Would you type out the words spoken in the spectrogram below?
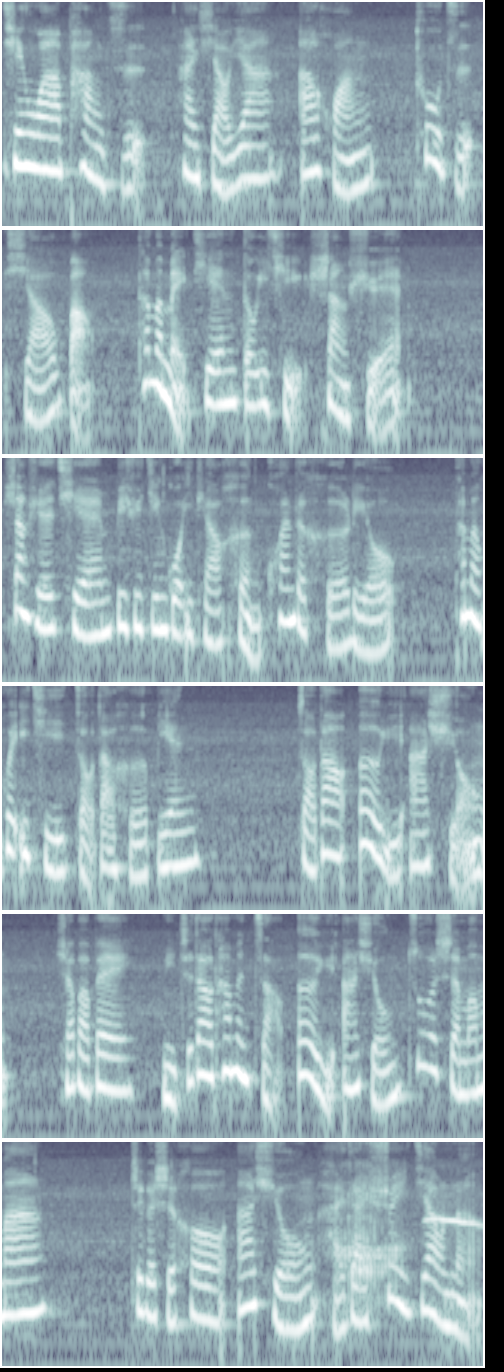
青蛙胖子和小鸭阿黄、兔子小宝，他们每天都一起上学。上学前必须经过一条很宽的河流，他们会一起走到河边，找到鳄鱼阿雄。小宝贝，你知道他们找鳄鱼阿雄做什么吗？这个时候，阿雄还在睡觉呢。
